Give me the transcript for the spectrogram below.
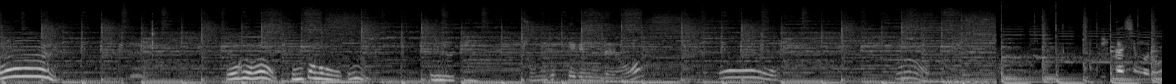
음. 여기 진짜 먹으니까 이 맛이 중독되겠는데요? 오, 음. 입가심으로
